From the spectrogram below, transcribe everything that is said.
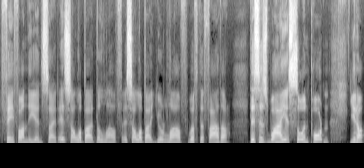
Faith on the inside. It's all about the love. It's all about your love with the Father. This is why it's so important. You know,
